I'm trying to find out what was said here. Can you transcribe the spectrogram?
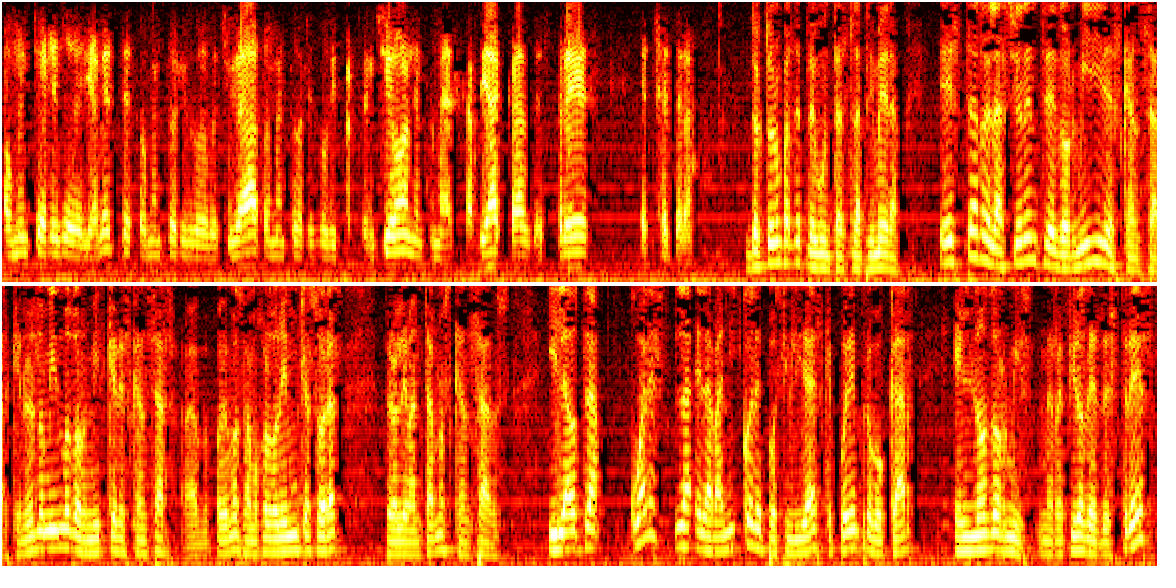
aumento de riesgo de diabetes, aumento de riesgo de obesidad, aumento de riesgo de hipertensión, de enfermedades cardíacas, estrés, etcétera. Doctor, un par de preguntas. La primera, esta relación entre dormir y descansar, que no es lo mismo dormir que descansar. Ah, Podemos a lo mejor dormir muchas horas, pero levantarnos cansados. Y la otra, ¿cuál es la- el abanico de posibilidades que pueden provocar el no dormir? Me refiero desde estrés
